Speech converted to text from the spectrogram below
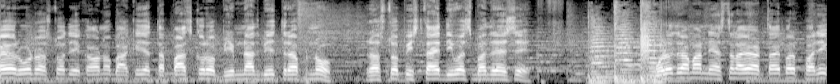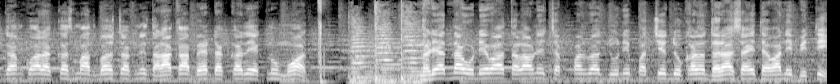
કયો રોડ રસ્તો દેખાવાનો બાકી છે તપાસ કરો. ભીમનાથ બીચ તરફનો રસ્તો પિસ્તાળીસ દિવસ બંધ રહેશે. વડોદરામાં નેશનલ હાઈવે અડતાલીસ પર ફરી ગમખ્વાર અકસ્માત. બસ ટ્રકની ધડાકા, બે ટક્કરથી એકનું મોત. નડિયાદના ઉડેવા તળાવની છપ્પન વર્ષ જૂની પચીસ દુકાનો ધરાશાયી થવાની ભીતિ.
